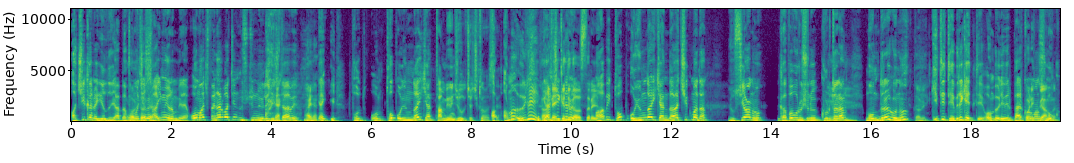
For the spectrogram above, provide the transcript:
açık ara yıldız ya. Ben Tabii, o maçı tabii. saymıyorum bile. O maç Fenerbahçe'nin üstünlüğüyle geçti abi. Aynen. Yani e, pot, oğlum, top oyundayken Tam bir Uluç açıklaması. A- ama öyle en gerçekten kötü öyle. Galatasaray'ı. Abi top oyundayken daha çıkmadan Luciano kafa vuruşunu kurtaran Hmm. Mondragon'u Tabii. gitti tebrik etti. Oğlum böyle bir performans bir yok.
